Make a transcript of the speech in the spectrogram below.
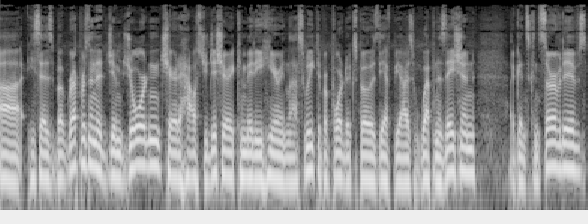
Uh, he says, but Representative Jim Jordan chaired a House Judiciary Committee hearing last week that purported to expose the FBI's weaponization against conservatives.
